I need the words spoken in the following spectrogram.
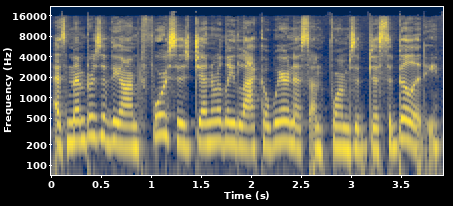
as members of the armed forces generally lack awareness on forms of disability,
